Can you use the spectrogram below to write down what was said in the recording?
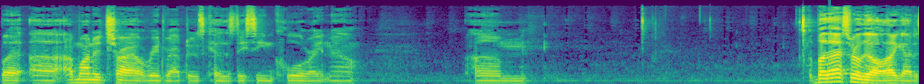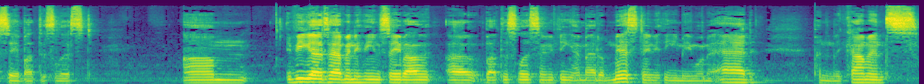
but uh, I wanted to try out Raid Raptors because they seem cool right now. Um, but that's really all I got to say about this list. Um, if you guys have anything to say about uh, about this list, anything I might have missed, anything you may want to add, put in the comments.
